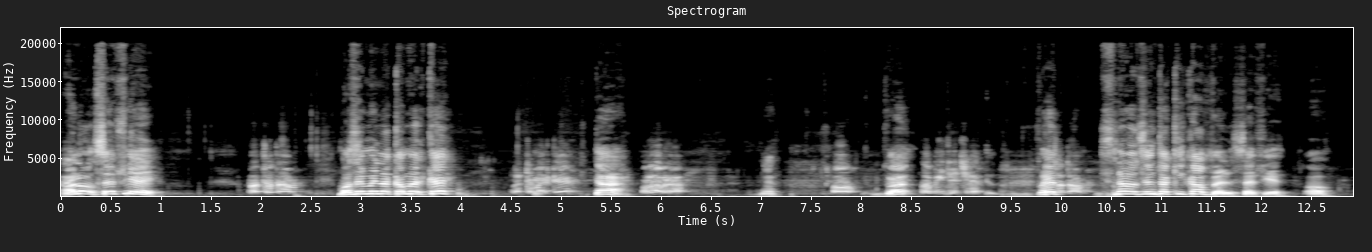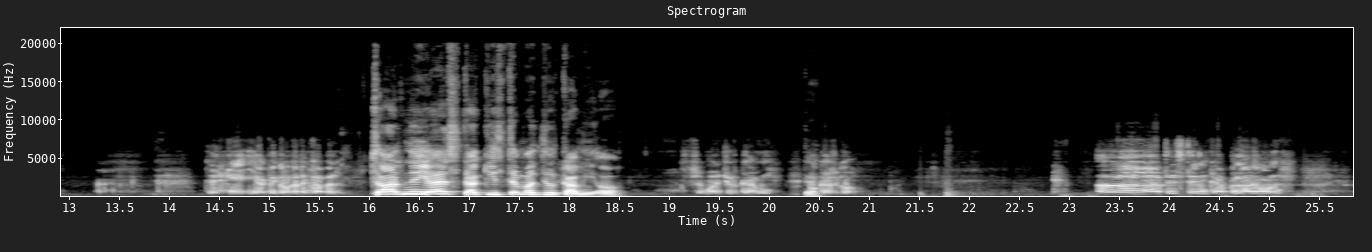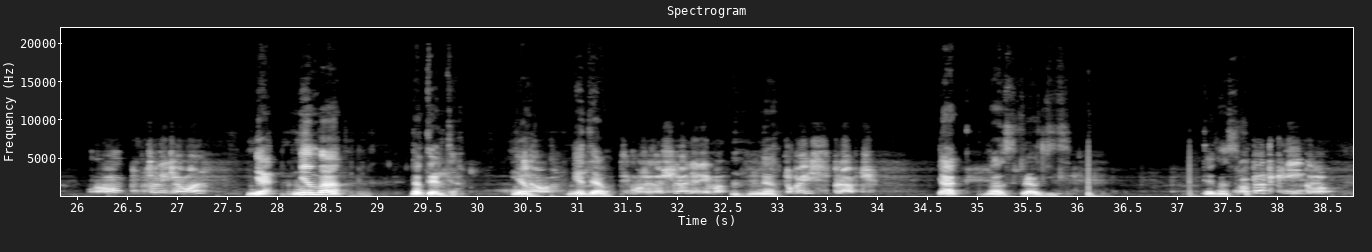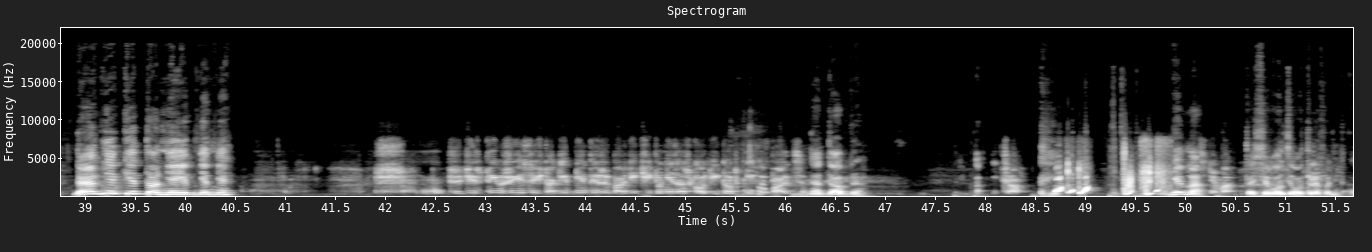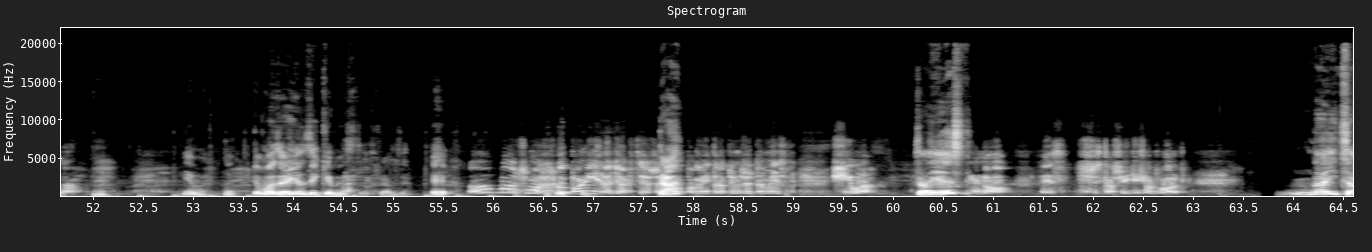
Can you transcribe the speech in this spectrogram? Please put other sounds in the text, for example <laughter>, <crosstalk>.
Halo, szefie, No co tam? możemy na kamerkę? Na kamerkę? Tak. No dobra. Nie. O, Dwa, no widzę cię. bo ja co tam? znalazłem taki kabel, szefie. O. Ty, jak wygląda ten kabel? Czarny jest, taki z tyma dziurkami, o. Z trzema dziurkami? Tak. Pokaż go. A, to jest ten kabel, ale on... On co, nie działa? Nie, nie ma napięcia. Nie, Nie działa. nie działa. Ty, może zasilania nie ma. No, To weź sprawdź. jak mam sprawdzić? Jak mam No sprawdzić? dotknij go. No jak nie pierdolnie, jebnie mnie. No przecież ty już jesteś tak jebnięty, że bardziej ci to nie zaszkodzi. Dotknij go palcem. No dobra. I co? <laughs> Nie ma. Nie ma? To się włączyło w telefonie. No. Nie ma. To może językiem jest to sprawdzę. No, możesz, możesz go polizać jak chcesz. Tak? Pamiętaj o tym, że tam jest siła. Co jest? No, to jest 360 V. No i co?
